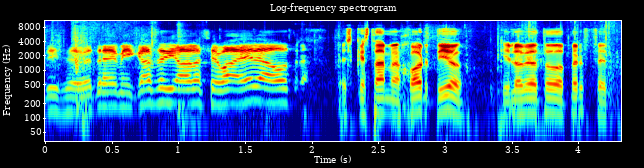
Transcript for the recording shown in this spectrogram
Dice, vete de mi casa y ahora se va él a otra. Es que está mejor, tío. Aquí lo veo todo perfecto.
